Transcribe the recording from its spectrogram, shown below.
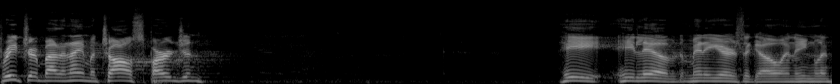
preacher by the name of Charles Spurgeon? He, he lived many years ago in England.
